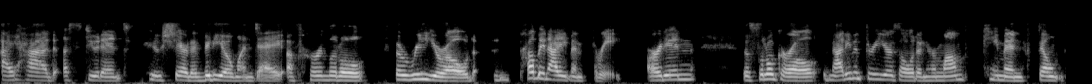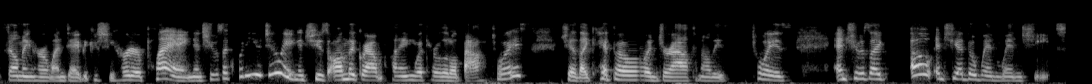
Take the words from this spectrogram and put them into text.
I had a student who shared a video one day of her little three year old, probably not even three, Arden this little girl, not even three years old, and her mom came in film, filming her one day because she heard her playing, and she was like, "What are you doing?" And she's on the ground playing with her little bath toys. She had like hippo and giraffe and all these toys, and she was like, "Oh," and she had the win-win sheet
